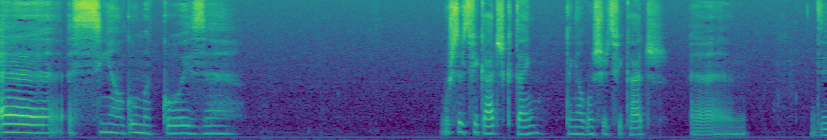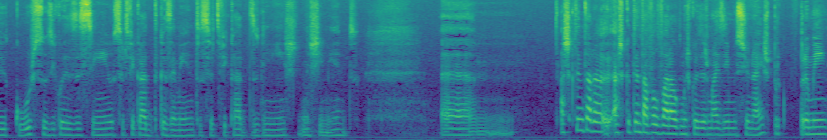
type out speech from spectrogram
Uh, assim, alguma coisa. Os certificados que tenho, tenho alguns certificados. Uh, de cursos e coisas assim, o certificado de casamento, o certificado de nascimento. Um, acho que tentar, acho que tentava levar algumas coisas mais emocionais, porque para mim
